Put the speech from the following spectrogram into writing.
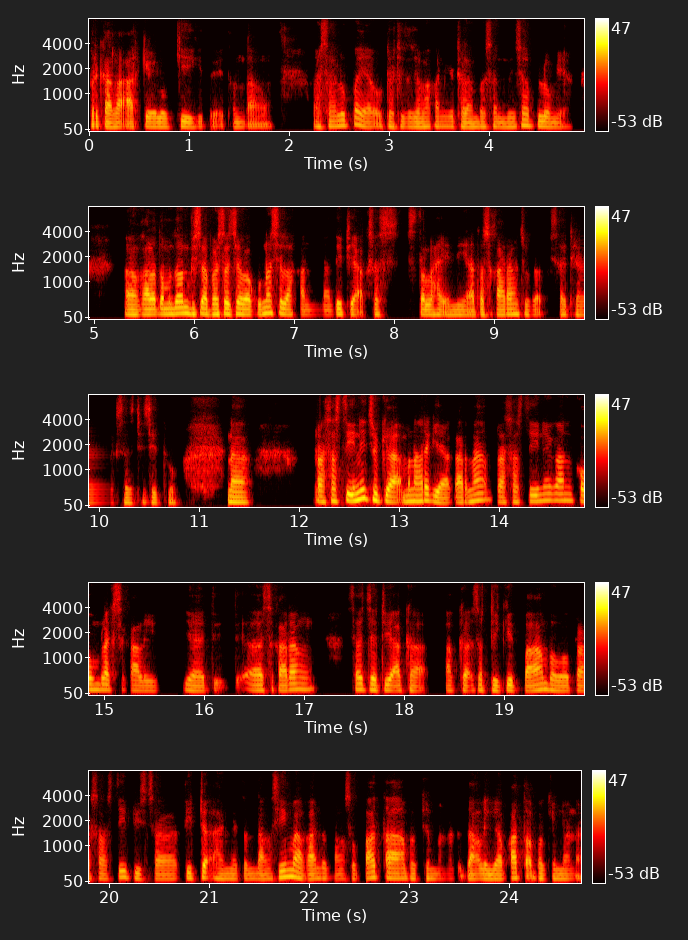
berkala arkeologi gitu ya tentang saya lupa ya udah diterjemahkan ke dalam bahasa Indonesia belum ya. Uh, kalau teman-teman bisa bahasa Jawa kuno silahkan nanti diakses setelah ini atau sekarang juga bisa diakses di situ. Nah, prasasti ini juga menarik ya karena prasasti ini kan kompleks sekali. Ya uh, sekarang saya jadi agak agak sedikit paham bahwa prasasti bisa tidak hanya tentang sima kan tentang supata bagaimana tentang linggapata bagaimana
